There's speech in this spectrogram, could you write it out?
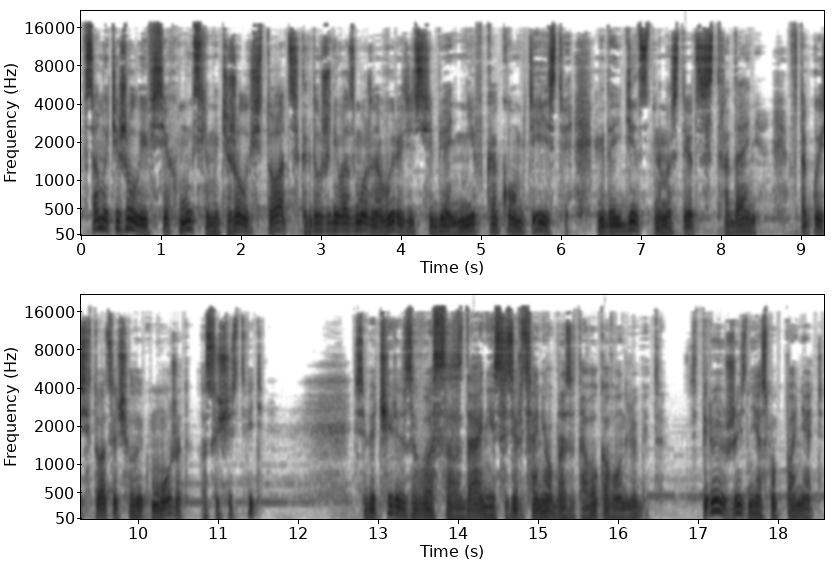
В самой тяжелой из всех мыслимых тяжелых ситуациях, когда уже невозможно выразить себя ни в каком действии, когда единственным остается страдание, в такой ситуации человек может осуществить себя через воссоздание и созерцание образа того, кого он любит. Впервые в жизни я смог понять,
